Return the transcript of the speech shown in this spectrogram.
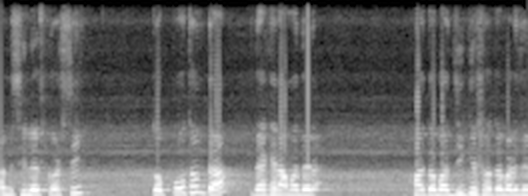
আমি সিলেক্ট করছি। তো প্রথমটা দেখেন আমাদের হয়তো বা জিজ্ঞেস হতে পারে যে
